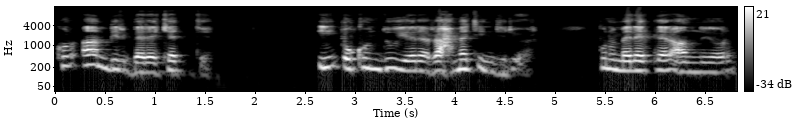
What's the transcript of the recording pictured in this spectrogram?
Kur'an bir bereketti. Okunduğu yere rahmet indiriyor. Bunu melekler anlıyor.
